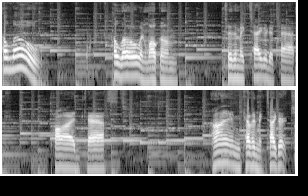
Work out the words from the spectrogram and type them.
Hello. Hello and welcome to the McTaggart Attack podcast. I'm Kevin McTaggart.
